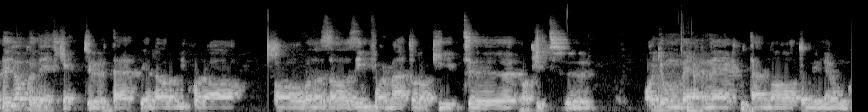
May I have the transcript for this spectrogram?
de gyakran egy-kettő, tehát például amikor a, a, van az az informátor, akit, akit agyonvernek, utána a Tommy Leung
